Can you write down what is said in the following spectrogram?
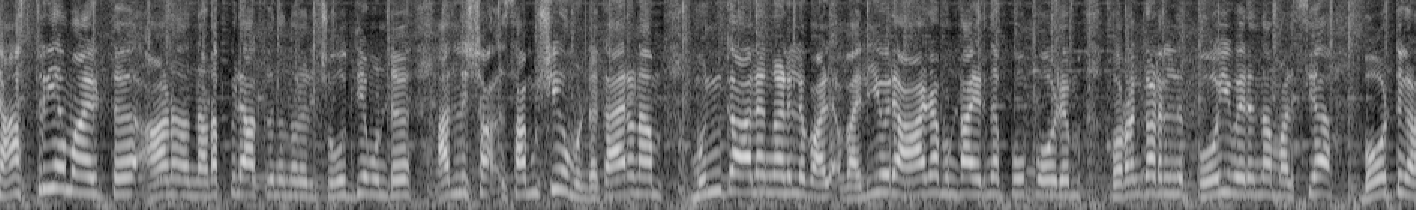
ശാസ്ത്രീയമായിട്ട് ആണ് നടപ്പിലാക്കുന്നത് എന്നുള്ളൊരു ചോദ്യമുണ്ട്. അതിൽ സംശയവുമുണ്ട്. കാരണം മുൻകാലങ്ങളിൽ വലിയൊരു ആഴമുണ്ടായിരുന്നപ്പോൾ പോലും പുറംകടലിൽ പോയി വരുന്ന മത്സ്യ ബോട്ടുകൾ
